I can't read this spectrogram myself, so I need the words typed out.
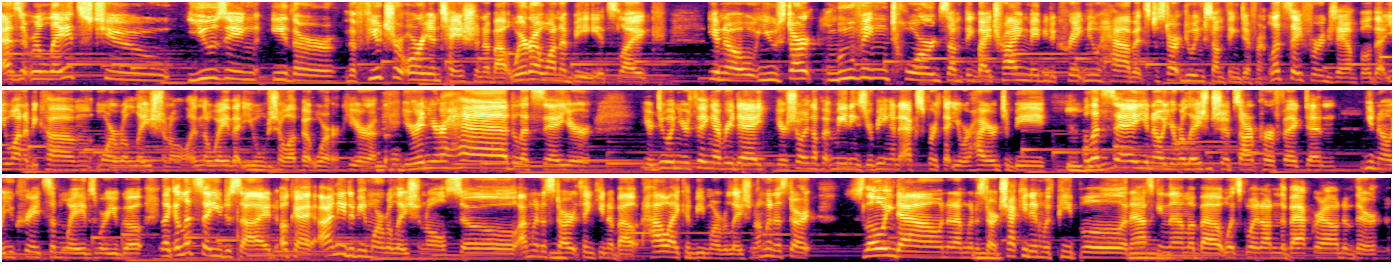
as it relates to using either the future orientation about where do I want to be, it's like, you know, you start moving towards something by trying maybe to create new habits to start doing something different. Let's say, for example, that you want to become more relational in the way that you show up at work. You're okay. you're in your head. Let's say you're you're doing your thing every day you're showing up at meetings you're being an expert that you were hired to be mm-hmm. but let's say you know your relationships aren't perfect and you know you create some waves where you go like and let's say you decide okay i need to be more relational so i'm going to mm. start thinking about how i can be more relational i'm going to start slowing down and i'm going to start mm. checking in with people and asking mm. them about what's going on in the background of their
